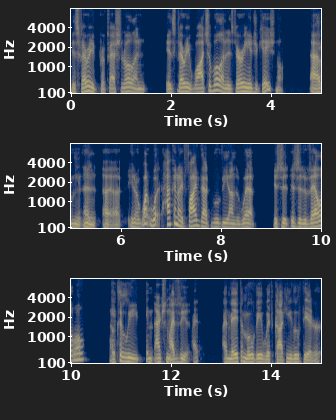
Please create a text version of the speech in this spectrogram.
It's very professional and it's very watchable and it's very educational. Um, and uh, uh, you know what? What? How can I find that movie on the web? Is it is it available? How it's, can we actually I, see it? I, I made the movie with Kahilu Theater,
